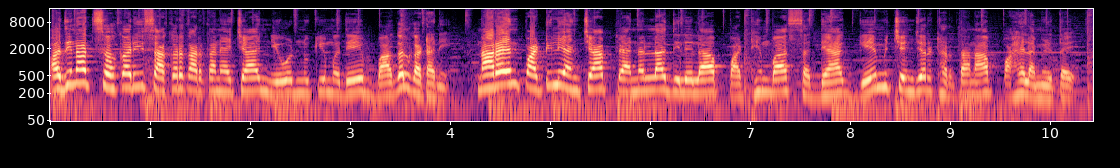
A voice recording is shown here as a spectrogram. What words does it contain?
आदिनाथ सहकारी साखर कारखान्याच्या निवडणुकीमध्ये बागल गटाने नारायण पाटील यांच्या पॅनलला दिलेला पाठिंबा सध्या गेम चेंजर ठरताना पाहायला मिळत आहे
